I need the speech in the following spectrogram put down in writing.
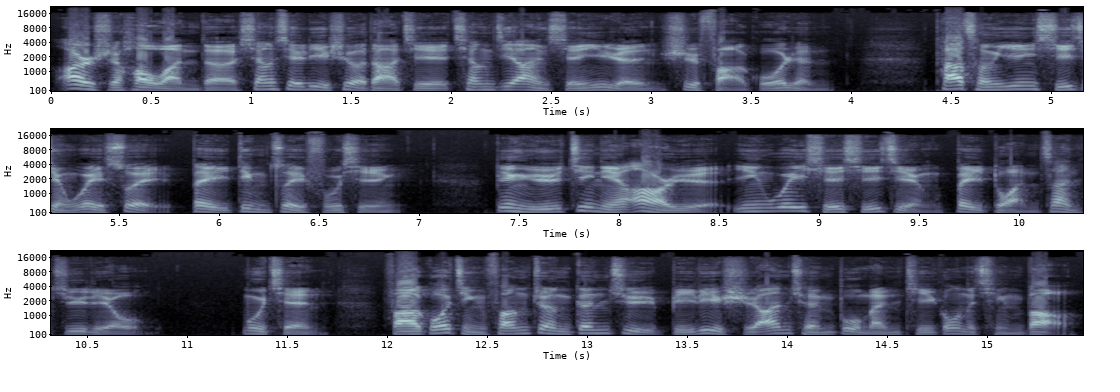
二十号晚的香榭丽舍大街枪击案嫌疑人是法国人，他曾因袭警未遂被定罪服刑，并于今年二月因威胁袭警被短暂拘留。目前，法国警方正根据比利时安全部门提供的情报。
